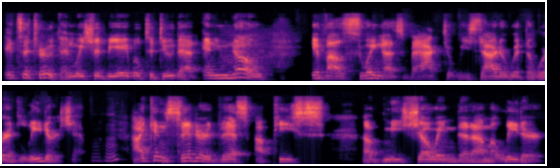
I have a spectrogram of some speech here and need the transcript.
it's the truth. And we should be able to do that. And you know, if I'll swing us back to we started with the word leadership, mm-hmm. I consider this a piece of me showing that I'm a leader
